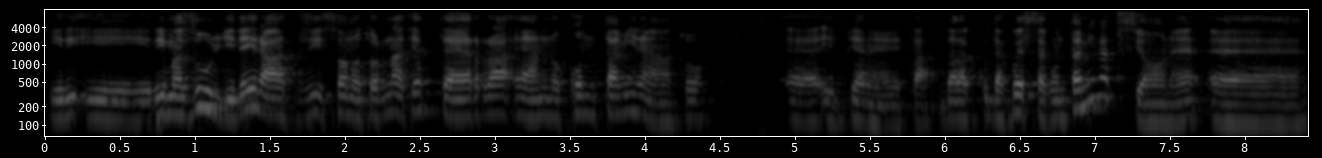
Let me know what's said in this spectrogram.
i, i rimasugli dei razzi sono tornati a Terra e hanno contaminato eh, il pianeta. Dalla, da questa contaminazione eh,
